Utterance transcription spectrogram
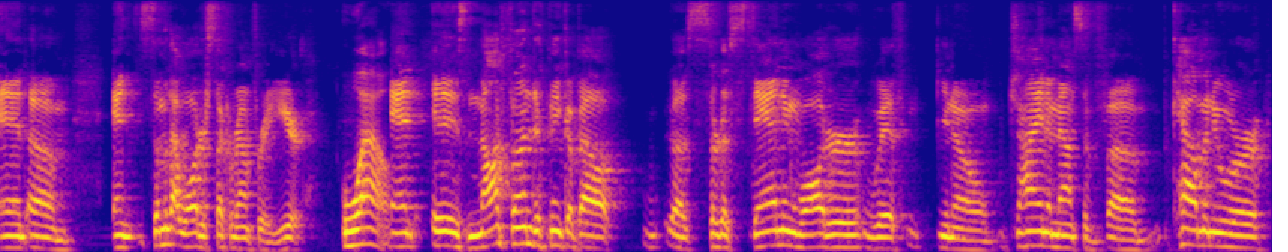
and um, and some of that water stuck around for a year. Wow! And it is not fun to think about uh, sort of standing water with you know giant amounts of um, cow manure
